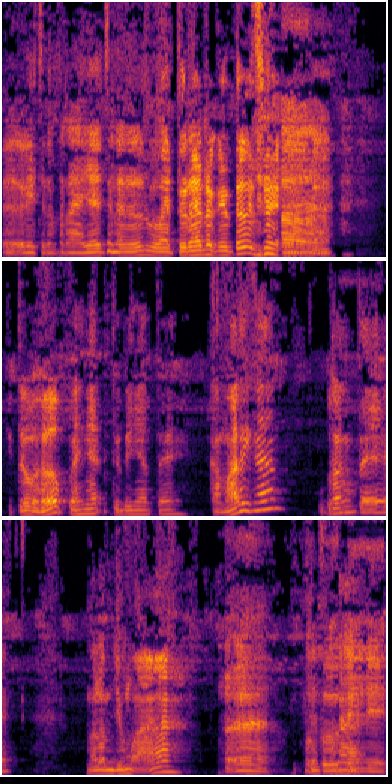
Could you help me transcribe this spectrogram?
Eh cenah pernah ya cenah nu babaturan waktu itu cenah. Itu heup nya tidinya teh. Kamari kan urang teh malam Jumat heeh. Betul Nah. di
